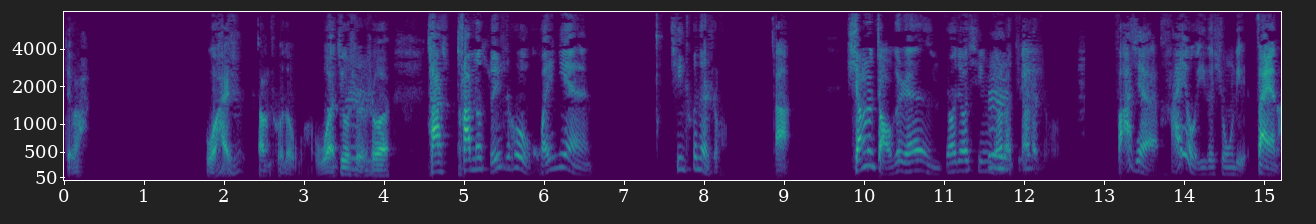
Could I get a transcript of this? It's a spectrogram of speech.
对吧？我还是当初的我，我就是说，他他们随时候怀念青春的时候，啊，想找个人交交心、聊聊天的时候，发现还有一个兄弟在呢，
